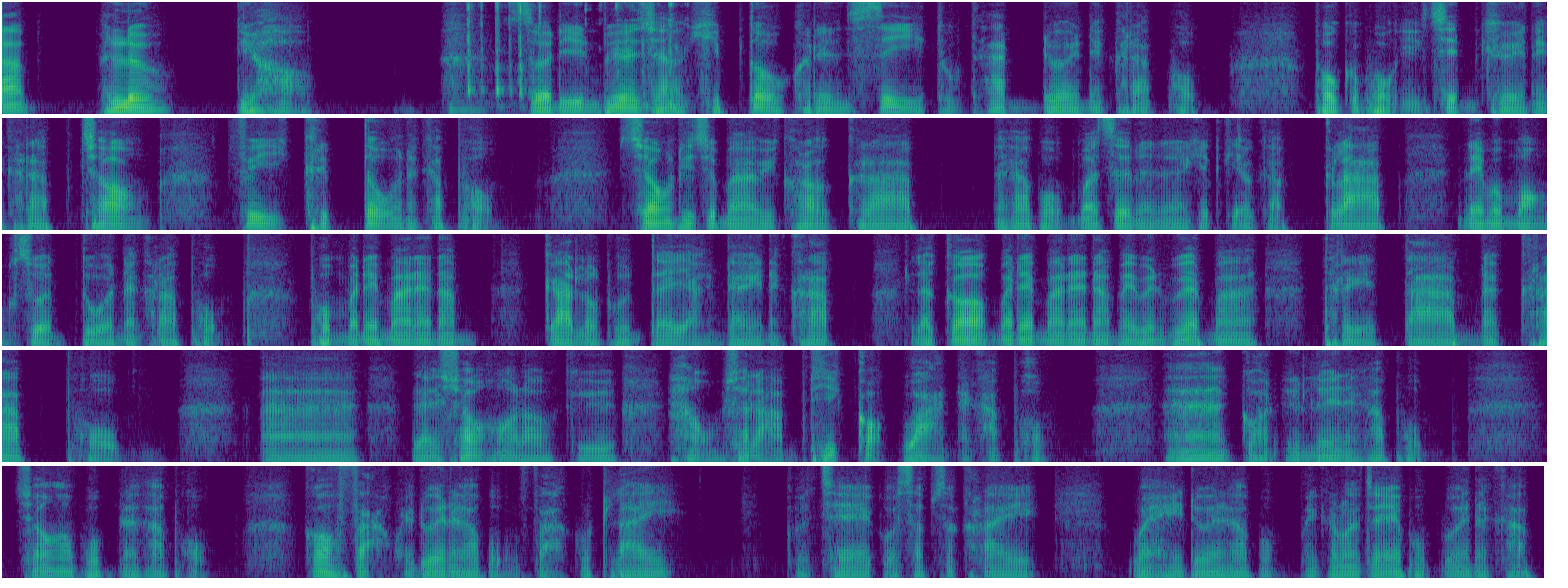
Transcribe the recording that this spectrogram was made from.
ครับฮัลโหลดีฮาวสวัสดีเพื่อนชาวคริปโตเคอเรนซีทุกท่านด้วยนะครับผม พบกับผมอีกเช่นเคยนะครับ ช่องฟรีคริปโตนะครับผม ช่องที่จะมาวิเคราะห์กราฟนะครับผม มาเสนอแนวคิดเกี่ยวกับกราฟ ในมุมมองส่วนตัวนะครับผม ผมไม่ได้มาแนะนำการลงทุนแต่อย่างใดนะครับ แล้วก็ไม่ได้มาแนะนำให้เพื่อนๆมาเทรดตามนะครับผมอ่าและช่องของเราคือเห่าฉลามที่เกาะวานนะครับผม ก่อนอื่นเลยนะครับผมช่องของผมนะครับผมก็ฝากไว้ด้วยนะครับผมฝากกดไลค์กดแชร์กด Subscribe ไว้ให้ด้วยนะครับผมเป็นกำลังใจให้ผมด้วยนะครับ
